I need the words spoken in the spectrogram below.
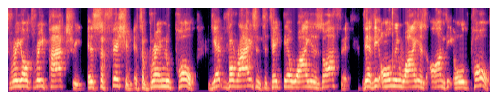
303 Park Street is sufficient. It's a brand new pole. Get Verizon to take their wires off it. They're the only wires on the old pole.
